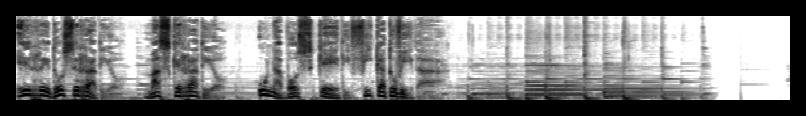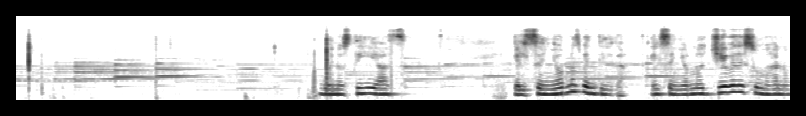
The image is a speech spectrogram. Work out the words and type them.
R12 Radio, más que radio, una voz que edifica tu vida. Buenos días. El Señor nos bendiga, el Señor nos lleve de su mano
